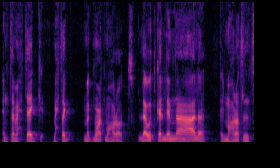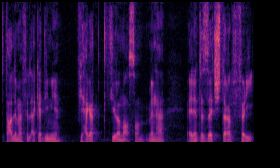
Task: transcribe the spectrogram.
أنت محتاج محتاج مجموعة مهارات. لو اتكلمنا على المهارات اللي أنت تتعلمها في الأكاديمية في حاجات كتيرة ناقصة منها إن أنت إزاي تشتغل في فريق.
